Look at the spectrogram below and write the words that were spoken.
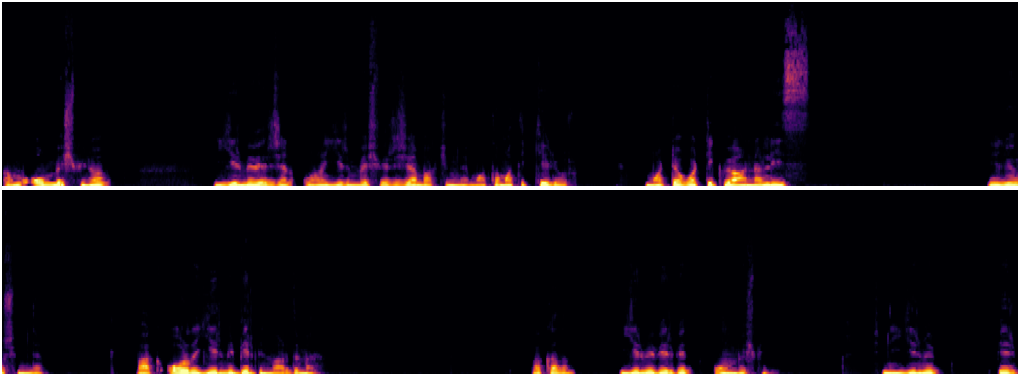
ama 15 bin o. 20 vereceksin. Ona 25 vereceğim. Bak şimdi matematik geliyor. Matematik ve analiz. Geliyor şimdi. Bak orada 21 bin var değil mi? Bakalım. 21 bin 15 bin. Şimdi 21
